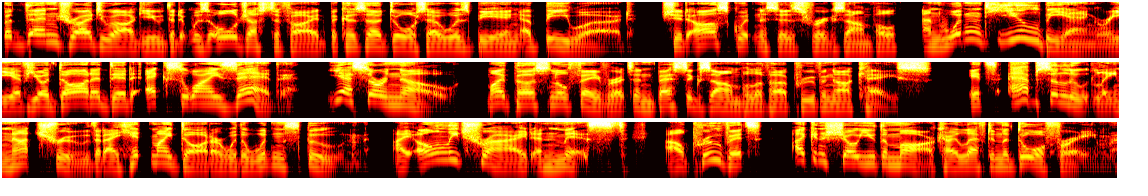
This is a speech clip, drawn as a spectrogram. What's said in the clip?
but then tried to argue that it was all justified because her daughter was being a B word. She'd ask witnesses, for example, and wouldn't you be angry if your daughter did XYZ? Yes or no? My personal favorite and best example of her proving our case. It's absolutely not true that I hit my daughter with a wooden spoon. I only tried and missed. I'll prove it. I can show you the mark I left in the door frame.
